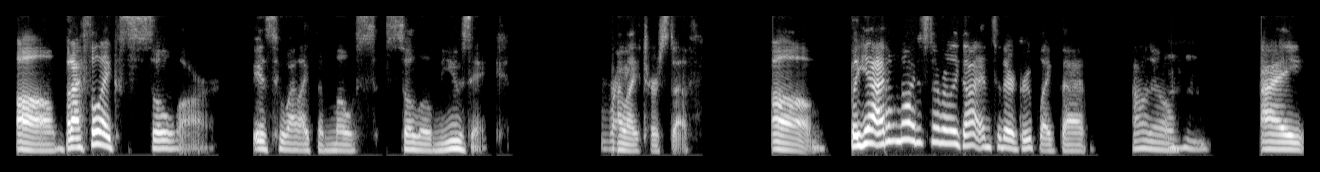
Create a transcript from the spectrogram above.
Um, but I feel like Solar is who I like the most solo music. I liked her stuff. Um, but yeah, I don't know. I just never really got into their group like that. I don't know. Mhm. I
